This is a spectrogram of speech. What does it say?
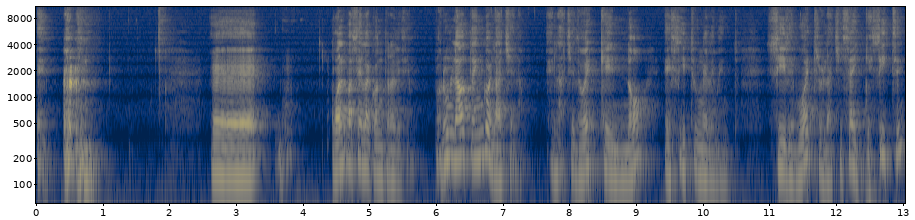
eh, eh, ¿cuál va a ser la contradicción? Por un lado tengo el H2. El H2 es que no existe un elemento. Si demuestro el H6 que existe,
